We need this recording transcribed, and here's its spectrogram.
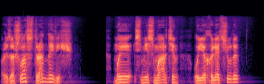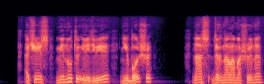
произошла странная вещь. Мы с мисс Мартин уехали отсюда, а через минуту или две, не больше, нас догнала машина,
